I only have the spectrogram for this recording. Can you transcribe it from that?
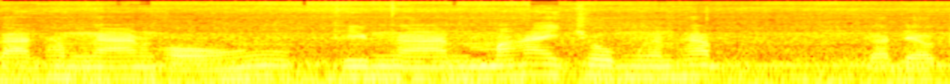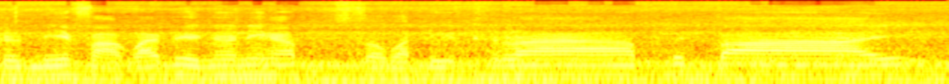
การทำงานของทีมงานมาให้ชมกันครับ ก็เดี๋ยวคลิปนี้ฝากไว้เพียงเท่านี้ครับ สวัสดีครับ บ๊ายบาย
